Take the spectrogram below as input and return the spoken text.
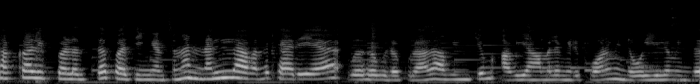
தக்காளி பழத்தை பார்த்தீங்கன்னு சொன்னால் நல்லா வந்து கரையை வேக விடக்கூடாது. அவிஞ்சும் அவியாமலும் இருக்கணும். இந்த ஒயிலும் இந்த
